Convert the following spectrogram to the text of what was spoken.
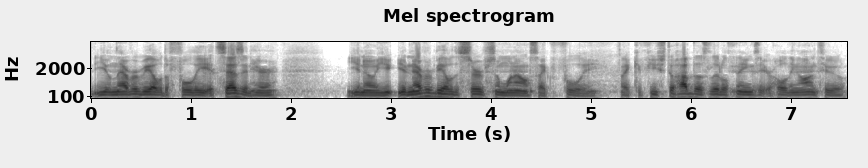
you'll never be able to fully, it says in here, you know, you, you'll never be able to serve someone else like fully. Like if you still have those little things that you're holding on to,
